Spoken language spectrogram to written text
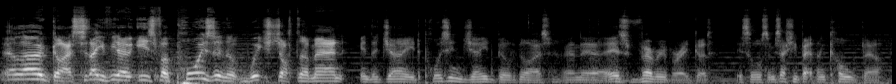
Hello guys, today's video is for Poison Witch Doctor Man in the Jade. Poison Jade build guys, and uh, it's very very good. It's awesome, it's actually better than Cold now.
